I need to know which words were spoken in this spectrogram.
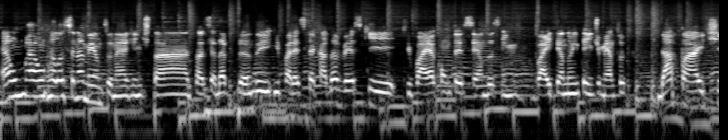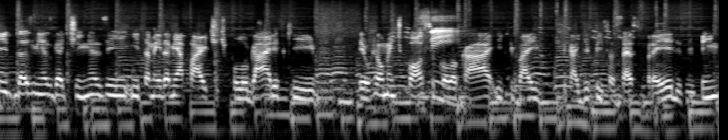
é um, é um relacionamento, né? A gente tá, tá se adaptando e, e parece que a cada vez que, que vai acontecendo, assim, vai tendo um entendimento da parte das minhas gatinhas e, e também da minha parte, tipo, lugares que eu realmente posso Sim. colocar e que vai ficar difícil acesso para eles, enfim.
